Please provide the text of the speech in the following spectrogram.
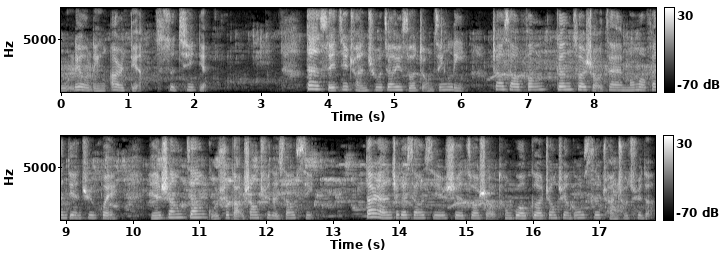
五六零二点四七点，但随即传出交易所总经理赵孝峰跟作手在某某饭店聚会。盐商将股市搞上去的消息，当然，这个消息是作手通过各证券公司传出去的。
